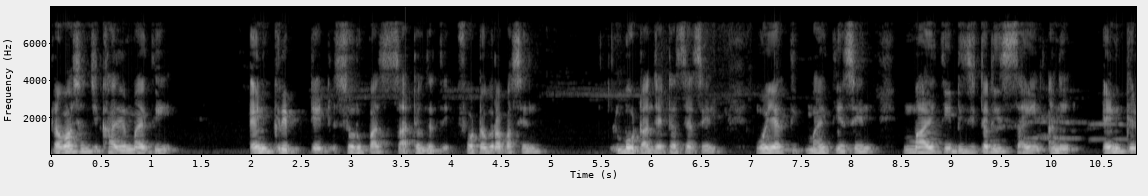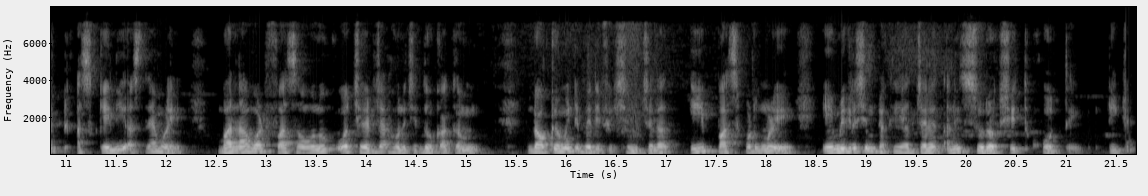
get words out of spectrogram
प्रवाशांची खालील माहिती एनक्रिप्टेड स्वरूपात साठवली जाते. फोटोग्राफ असेल बोटांचे ठसे असेल वैयक्तिक माहिती असेल माहिती डिजिटली साईन आणि एनक्रिप्ट केली असल्यामुळे बनावट फसवणूक व छेडछाड होण्याची धोका कमी. डॉक्युमेंट व्हेरिफिकेशन जलद ई पासपोर्टमुळे इमिग्रेशन प्रक्रिया जलद आणि सुरक्षित होते. ठीक आहे?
